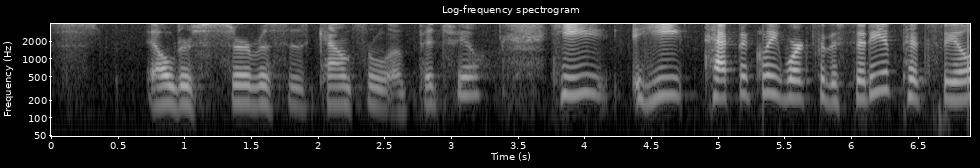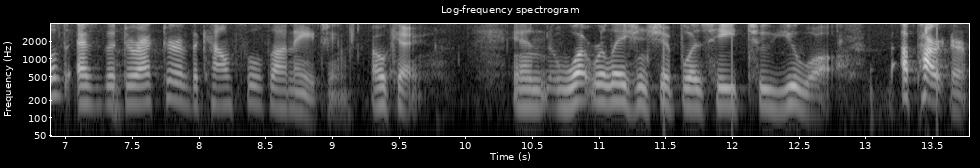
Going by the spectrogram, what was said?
S- Elder Services Council of Pittsfield? He, he technically worked for the city of Pittsfield as the director of the councils on aging. Okay. And what relationship was he to you all? A partner.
